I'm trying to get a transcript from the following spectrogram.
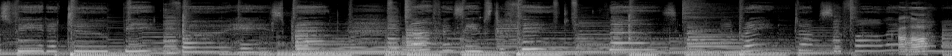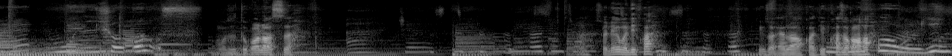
刚好，我是小高，我是杜光老师。啊，说利个问题快，今朝还老快点，快速讲好。蒲公英，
